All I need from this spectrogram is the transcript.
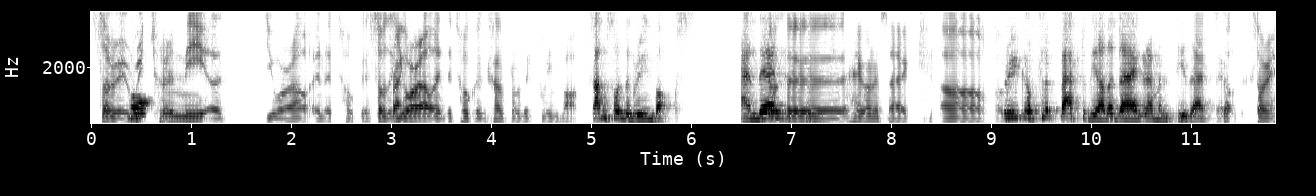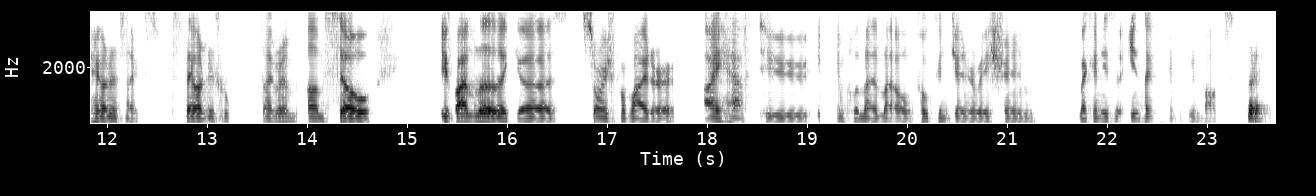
Sorry, so, return me a URL and a token. So the right. URL and the token come from the green box. Comes from the green box. And then so the hang on a sec. Um, so you can flip back to the other diagram and see that. So, sorry, hang on a sec. Stay on this diagram. Um, so if I'm a, like a storage provider, I have to implement my own token generation mechanism inside the green box. Correct.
